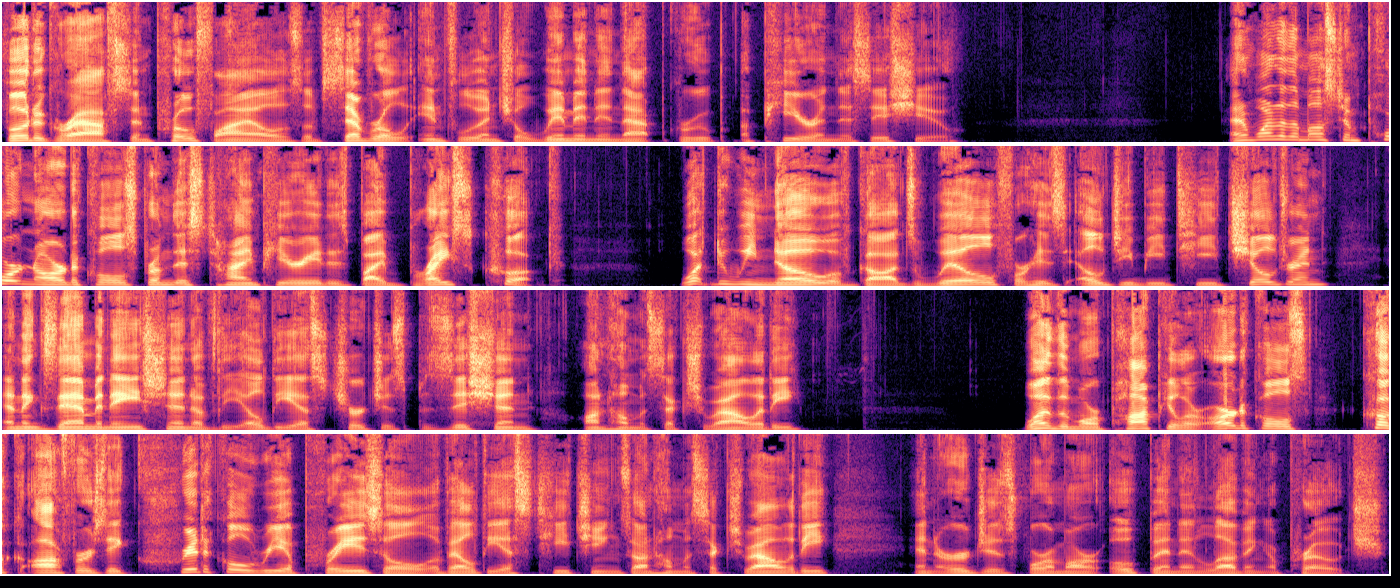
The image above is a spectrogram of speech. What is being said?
Photographs and profiles of several influential women in that group appear in this issue. And one of the most important articles from this time period is by Bryce Cook. What do we know of God's will for his LGBT children? An examination of the LDS Church's position on homosexuality. One of the more popular articles, Cook offers a critical reappraisal of LDS teachings on homosexuality and urges for a more open and loving approach.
